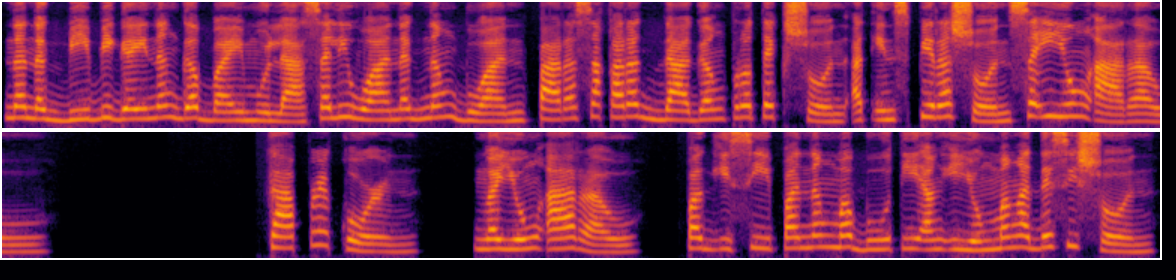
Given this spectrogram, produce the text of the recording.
na nagbibigay ng gabay mula sa liwanag ng buwan para sa karagdagang proteksyon at inspirasyon sa iyong araw. Capricorn, Ngayong araw, pag-isipan ng mabuti ang iyong mga desisyon,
